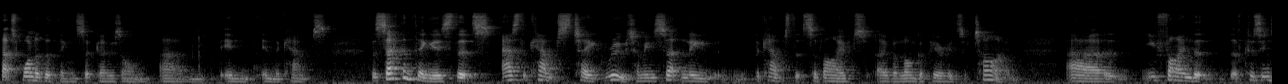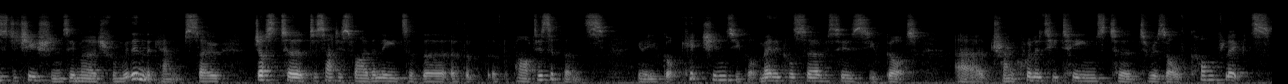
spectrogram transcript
that's one of the things that goes on um, in in the camps. The second thing is that as the camps take root, I mean certainly the camps that survived over longer periods of time, uh, you find that because institutions emerge from within the camps. So just to, to satisfy the needs of the, of the, of the participants. You know, you've got kitchens, you've got medical services, you've got uh, tranquility teams to, to resolve conflicts,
